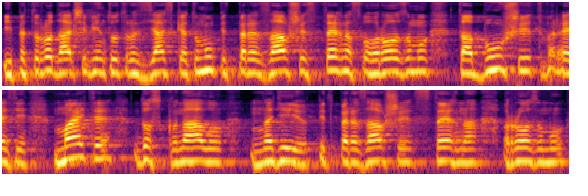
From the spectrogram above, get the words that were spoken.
І Петро далі він тут роз'яснює, тому підперезавши стегна свого розуму та бувши тверезі, майте досконалу надію, підперезавши стегна розуму.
